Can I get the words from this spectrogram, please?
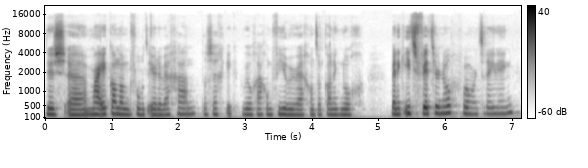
Dus, uh, maar ik kan dan bijvoorbeeld eerder weggaan. Dan zeg ik, ik wil graag om vier uur weg, want dan kan ik nog, ben ik iets fitter nog voor mijn training.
